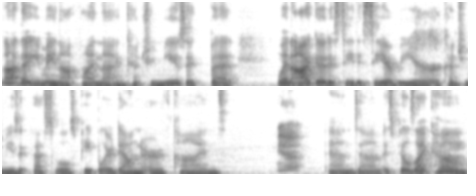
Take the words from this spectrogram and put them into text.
Not that you may not find that in country music, but when I go to C2C every year or country music festivals, people are down to earth kind Yeah. and um, it feels like home.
